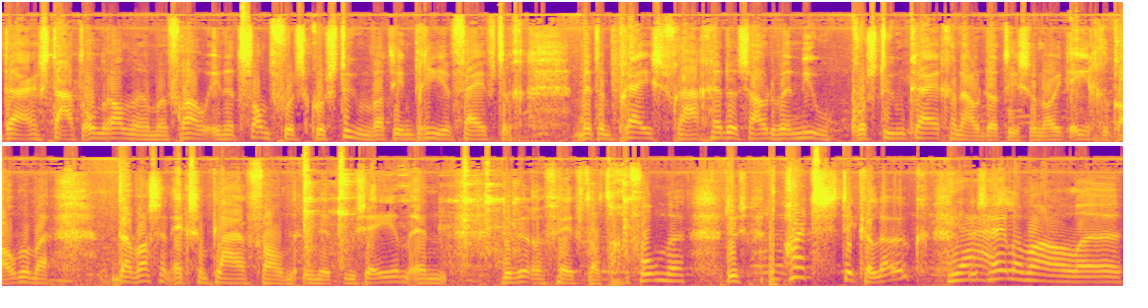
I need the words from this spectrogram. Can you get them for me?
daar staat onder andere een mevrouw in het Zandvoorts kostuum. Wat in 53 met een prijsvraag. Hè, dan zouden we een nieuw kostuum krijgen. Nou dat is er nooit ingekomen. Maar daar was een exemplaar van in het museum. En de Wurf heeft dat gevonden. Dus hartstikke leuk. Ja. Dus helemaal eh, eh,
